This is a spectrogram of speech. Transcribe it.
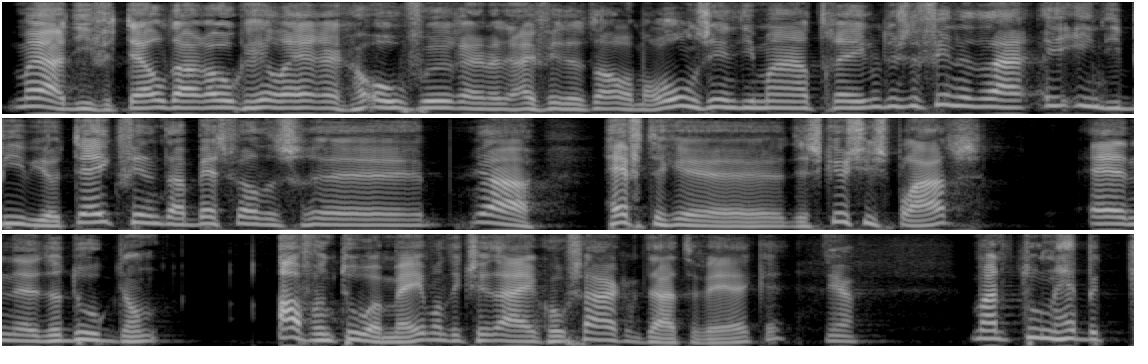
Maar ja, die vertelt daar ook heel erg over. En hij vindt het allemaal onzin, die maatregelen. Dus er vinden daar in die bibliotheek vinden daar best wel eens eh, ja, heftige discussies plaats. En dat doe ik dan af en toe aan mee, want ik zit eigenlijk hoofdzakelijk daar te werken. Ja. Maar toen heb ik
